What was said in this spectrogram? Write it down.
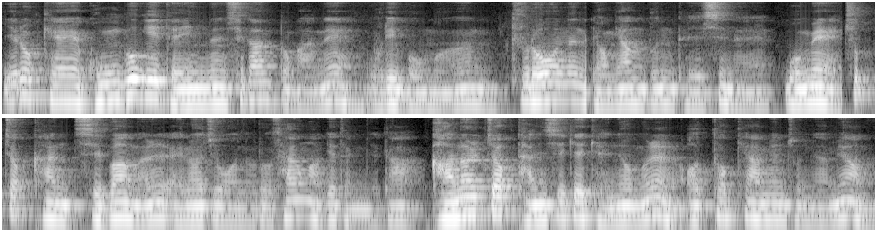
이렇게 공복이 돼 있는 시간 동안에 우리 몸은 들어오는 영양분 대신에 몸에 축적한 지방을 에너지원 원으로 사용하게 됩니다. 간헐적 단식의 개념을 어떻게 하면 좋냐면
